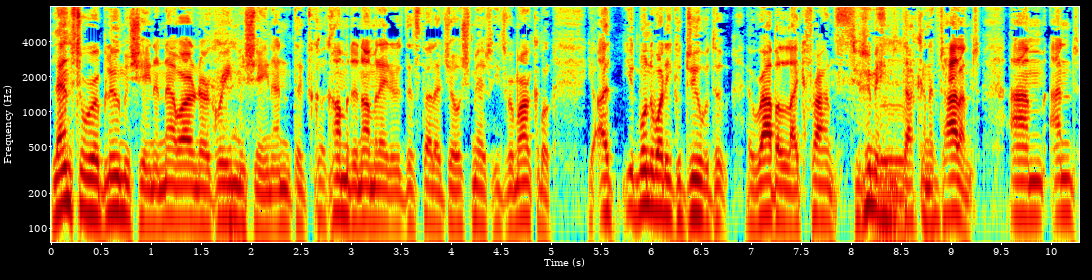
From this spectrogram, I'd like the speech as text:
Leinster were a blue machine, and now Ireland are a green machine. And the common denominator is this fella Joe Schmidt. He's remarkable. you'd wonder what he could do with a, a rabble like France. You know what I mean? Mm. That kind of talent. Um, and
